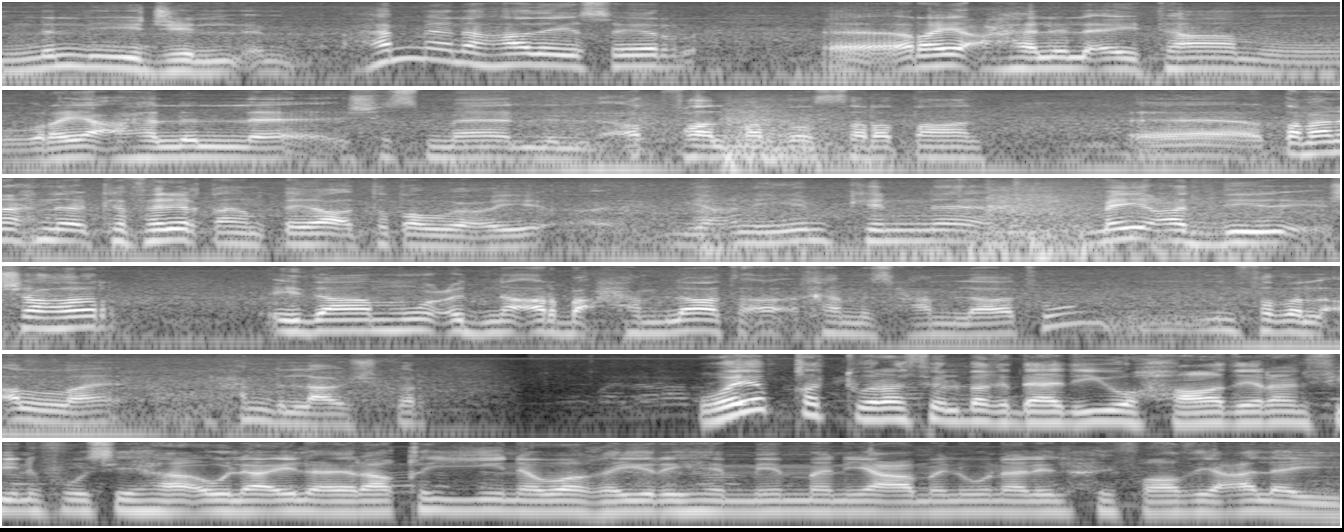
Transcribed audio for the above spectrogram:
من اللي يجي همنا هذا يصير آه، ريعها للأيتام وريعها لل شو اسمه للأطفال مرضى السرطان. آه، طبعا إحنا كفريق أنقياء تطوعي يعني يمكن ما يعدي شهر إذا مو عندنا أربع حملات خمس حملات ومن فضل الله الحمد لله وشكر. ويبقى التراث البغدادي حاضرا في نفوس هؤلاء العراقيين وغيرهم ممن يعملون للحفاظ عليه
